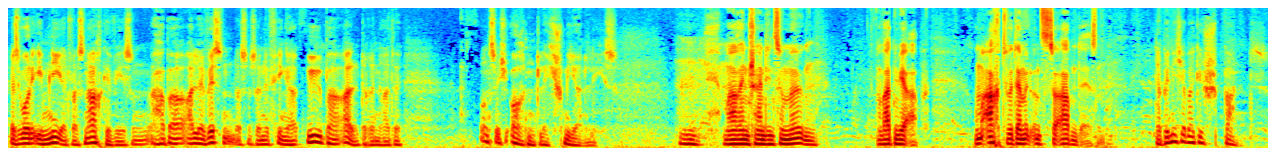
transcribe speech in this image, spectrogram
Es wurde ihm nie etwas nachgewiesen, aber alle wissen, dass er seine Finger überall drin hatte und sich ordentlich schmieren ließ. Hm, Marin scheint ihn zu mögen. Warten wir ab. Um acht wird er mit uns zu Abend essen. Da bin ich aber gespannt,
